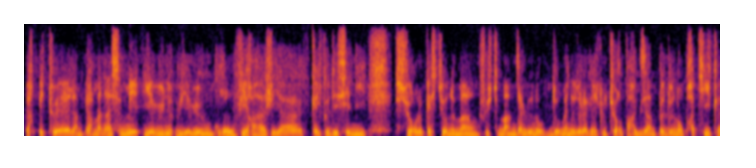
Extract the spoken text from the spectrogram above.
perpétuels en permanence, mais il y, a eu une, il y a eu un gros virage il y a quelques décennies sur le questionnement, justement, dans le domaine de l'agriculture, par exemple, de nos pratiques.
